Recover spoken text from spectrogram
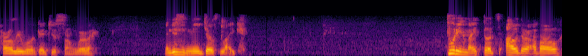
hardly will get you somewhere. And this is me just like putting my thoughts out there about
